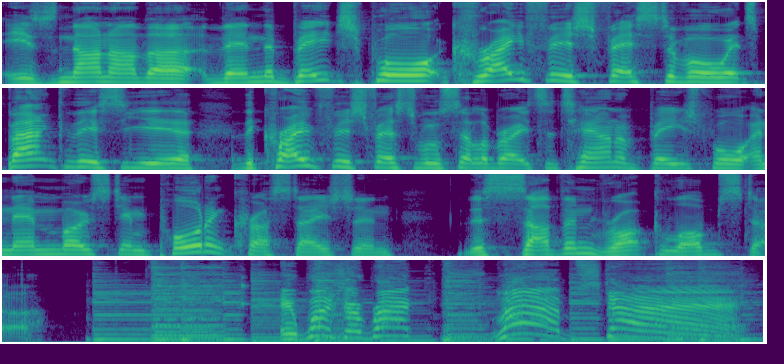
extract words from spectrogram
is none other than the Beachport Crayfish Festival. It's back this year. The Crayfish Festival celebrates the town of Beachport and their most important crustacean, the Southern Rock Lobster. It was a rock lobster!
